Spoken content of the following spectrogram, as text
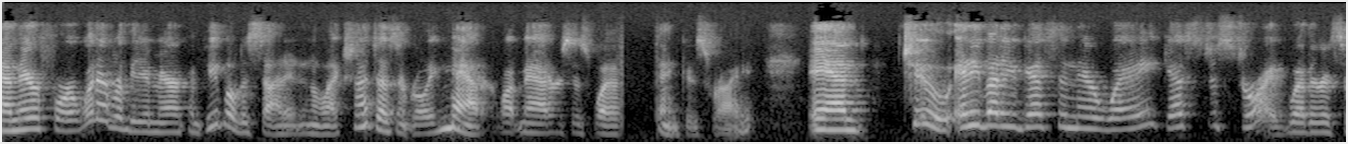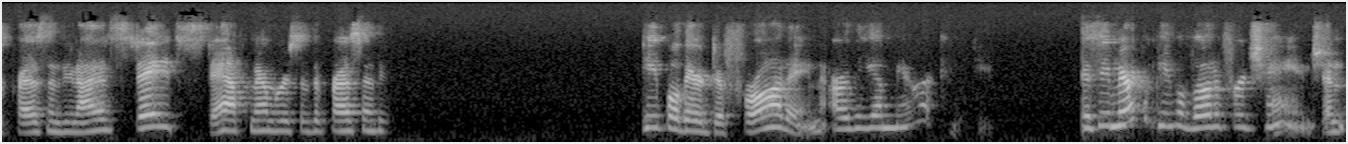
and therefore, whatever the American people decide in an election, that doesn't really matter. What matters is what they think is right. And two, anybody who gets in their way gets destroyed, whether it's the President of the United States, staff members of the President. People they're defrauding are the American people. Because the American people voted for change. And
